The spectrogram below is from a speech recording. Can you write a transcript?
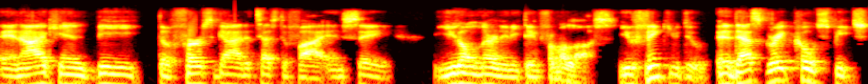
And I can be the first guy to testify and say, you don't learn anything from a loss. You think you do. And that's great coach speech.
